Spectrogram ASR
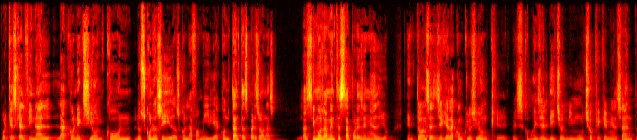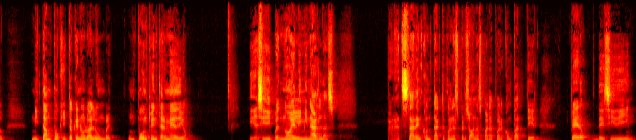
porque es que al final la conexión con los conocidos, con la familia, con tantas personas, lastimosamente está por ese medio. Entonces llegué a la conclusión que, pues como dice el dicho, ni mucho que queme el santo, ni tan poquito que no lo alumbre, un punto intermedio y decidí pues no eliminarlas para estar en contacto con las personas, para poder compartir, pero decidí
